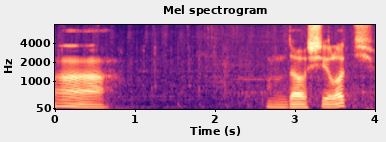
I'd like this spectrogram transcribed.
A. Další loď.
